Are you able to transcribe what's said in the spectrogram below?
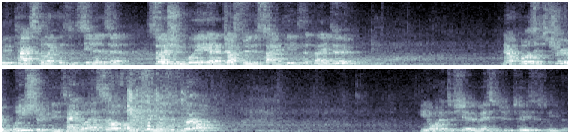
with tax collectors and sinners, and so should we, and just do the same things that they do. Now, of course, it's true, we should entangle ourselves with sinners as well in order to share the message of Jesus with them.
